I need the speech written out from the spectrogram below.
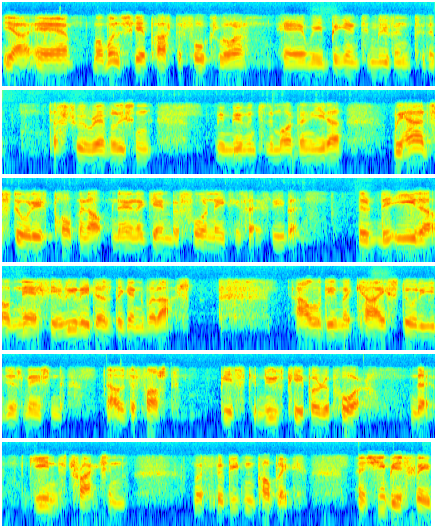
Yeah. Uh, well, once you get past the folklore, uh, we begin to move into the Industrial Revolution. We move into the modern era. We had stories popping up now and again before 1933, but the, the era of Nessie really does begin with that Aldie Mackay story you just mentioned. That was the first basic newspaper report that gained traction with the reading public. And she basically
